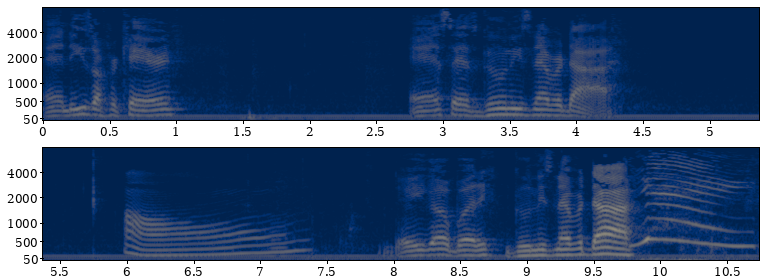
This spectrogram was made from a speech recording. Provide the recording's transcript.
And these are for Karen. And it says Goonies never die. oh There you go, buddy. Goonies never die. Yay!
